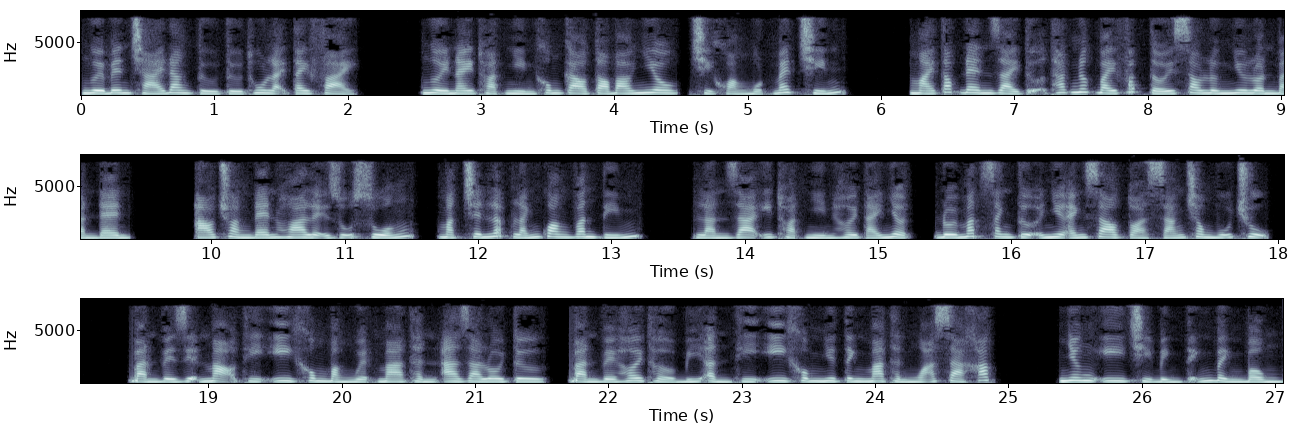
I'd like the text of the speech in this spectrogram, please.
Người bên trái đang từ từ thu lại tay phải. Người này thoạt nhìn không cao to bao nhiêu, chỉ khoảng 1m9. Mái tóc đen dài tựa thác nước bay phấp tới sau lưng như luân bản đen. Áo choàng đen hoa lệ rũ xuống, mặt trên lấp lánh quang văn tím. Làn da y thoạt nhìn hơi tái nhợt, đôi mắt xanh tựa như ánh sao tỏa sáng trong vũ trụ. Bàn về diện mạo thì y không bằng Nguyệt Ma thần Azaloi Tư, bàn về hơi thở bí ẩn thì y không như tinh ma thần ngõa xa khắc. Nhưng y chỉ bình tĩnh bình bồng,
